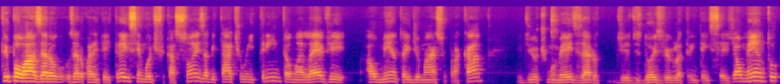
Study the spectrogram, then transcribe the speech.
AAA 0,43, sem modificações, Habitat 1,30, uma leve aumento aí de março para cá, de último mês 0, de, de 2,36 de aumento.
